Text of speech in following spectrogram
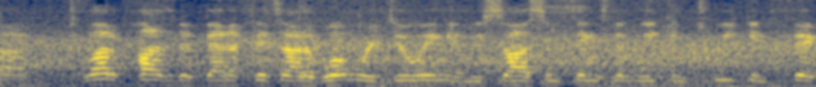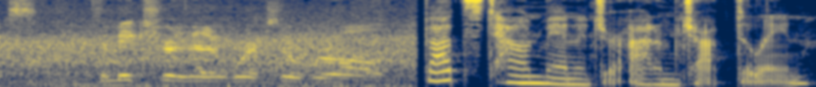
uh, a lot of positive benefits out of what we're doing, and we saw some things that we can tweak and fix to make sure that it works overall. That's Town Manager Adam Chapdelaine.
